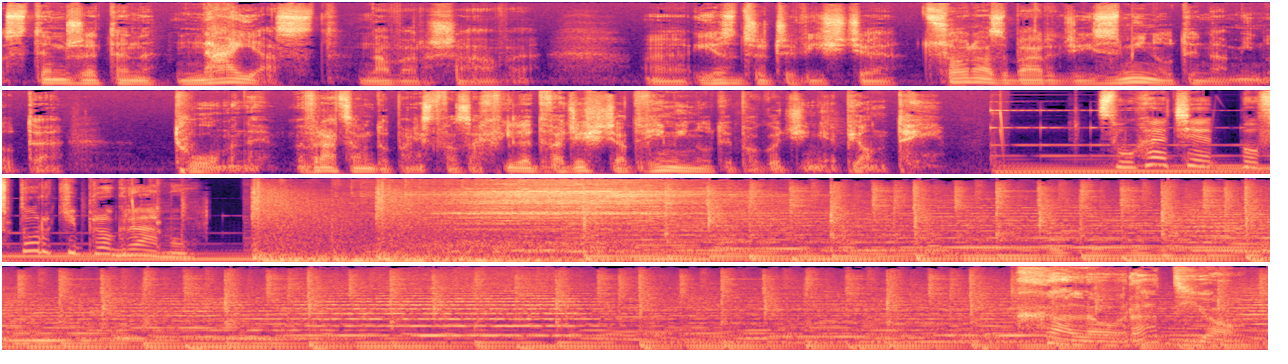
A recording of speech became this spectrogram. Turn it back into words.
z tym, że ten najazd na Warszawę, E, jest rzeczywiście coraz bardziej z minuty na minutę tłumny. Wracam do Państwa za chwilę, 22 minuty po godzinie 5. Słuchajcie powtórki programu. Halo Radio.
